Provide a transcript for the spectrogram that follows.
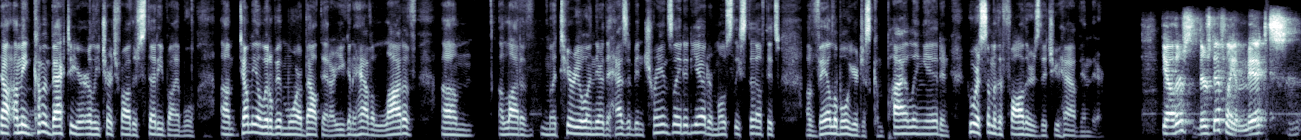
Now, I mean, coming back to your early church fathers study Bible, um, tell me a little bit more about that. Are you going to have a lot of um, a lot of material in there that hasn't been translated yet, or mostly stuff that's available? You're just compiling it, and who are some of the fathers that you have in there? Yeah, there's there's definitely a mix.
